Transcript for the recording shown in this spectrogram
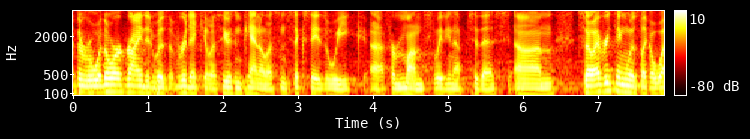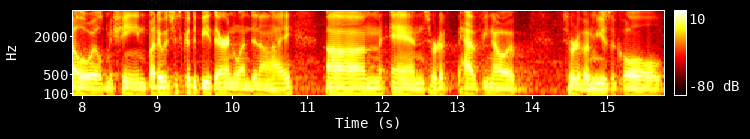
the the work Ryan did was ridiculous. He was in piano lessons six days a week uh, for months leading up to this. Um, so everything was like a well-oiled machine. But it was just good to be there in London Eye um, and sort of have you know a sort of a musical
